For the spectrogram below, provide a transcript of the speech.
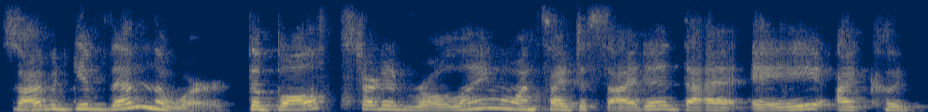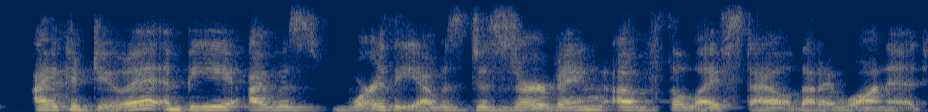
So I would give them the work. The ball started rolling once I decided that A, I could I could do it and B, I was worthy. I was deserving of the lifestyle that I wanted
